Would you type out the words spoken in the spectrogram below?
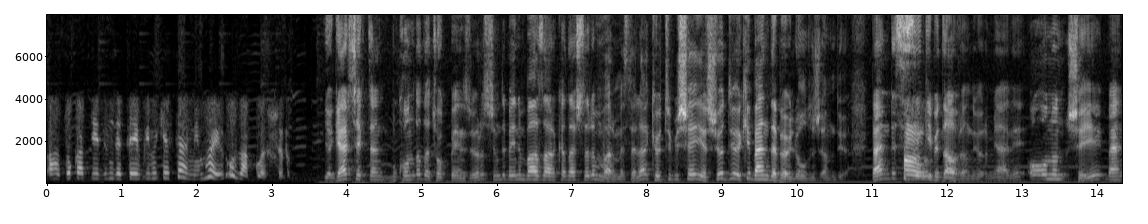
Aa, tokat yedim de sevgimi keser miyim? Hayır uzaklaşırım. Ya gerçekten bu konuda da çok benziyoruz. Şimdi benim bazı arkadaşlarım var mesela kötü bir şey yaşıyor diyor ki ben de böyle olacağım diyor. Ben de sizin Hmm. gibi davranıyorum yani o onun şeyi ben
